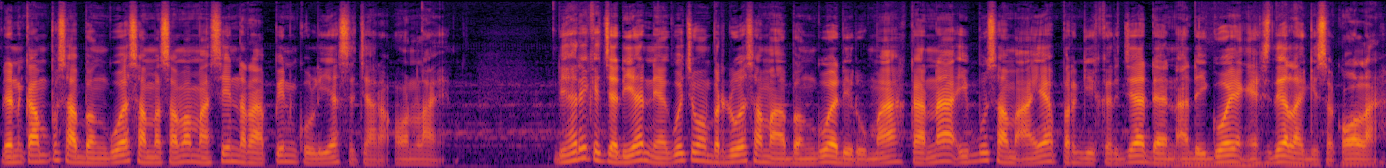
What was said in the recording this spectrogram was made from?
dan kampus abang gua sama-sama masih nerapin kuliah secara online. Di hari kejadiannya gue cuma berdua sama abang gue di rumah karena ibu sama ayah pergi kerja dan adik gue yang SD lagi sekolah.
